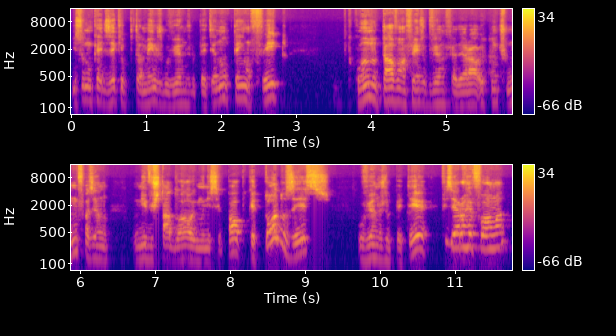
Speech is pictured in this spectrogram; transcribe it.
Isso não quer dizer que também os governos do PT não tenham feito, quando estavam à frente do governo federal e continuam fazendo no nível estadual e municipal, porque todos esses governos do PT fizeram reforma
